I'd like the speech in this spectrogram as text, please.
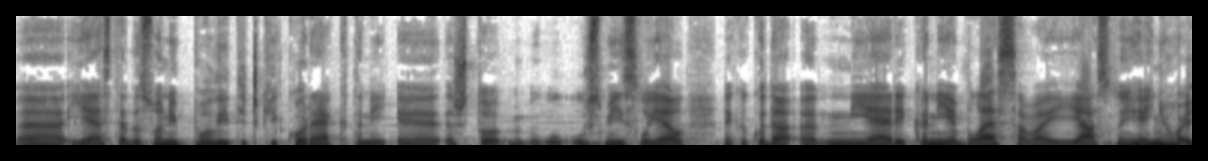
e, jeste da su oni politički korektni, e, što u, u smislu, jel, nekako da e, ni Erika nije blesava i jasno je i njoj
